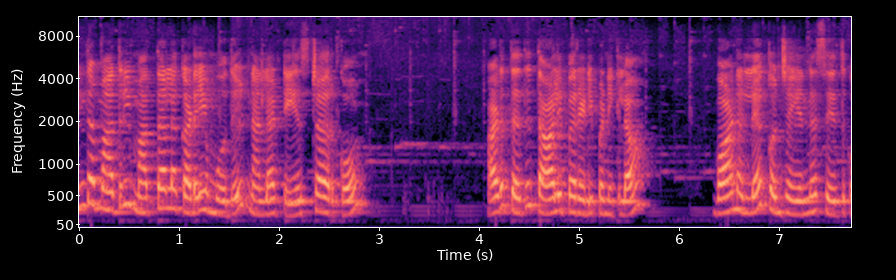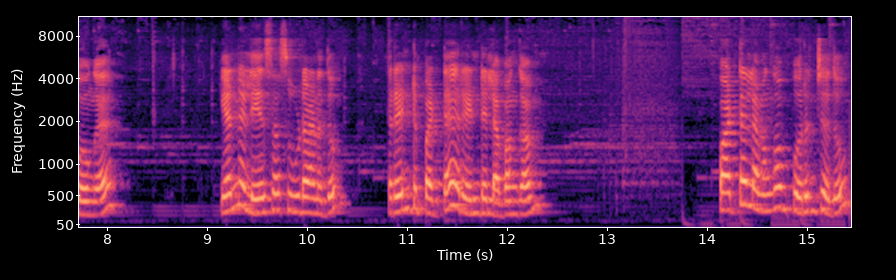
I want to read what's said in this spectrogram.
இந்த மாதிரி மத்தால கடையும் போது நல்லா டேஸ்ட்டாக இருக்கும். அடுத்தது தாளிப்பை ரெடி பண்ணிக்கலாம். வானலில் கொஞ்சம் எண்ணெய் சேர்த்துக்கோங்க. எண்ணெய் லேசாக சூடானதும் ரெண்டு பட்டை ரெண்டு லவங்கம். பட்டை லவங்கம் பொரிஞ்சதும்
